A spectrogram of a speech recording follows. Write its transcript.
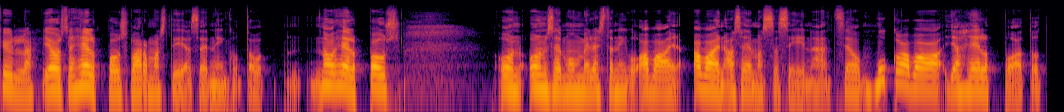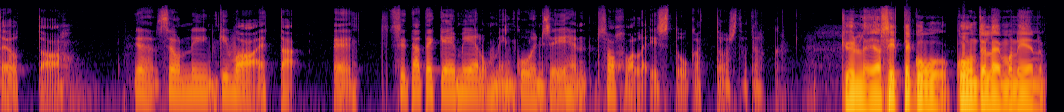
kyllä. Joo, se helppous varmasti ja se niin kuin, no helppous on, on se mun mielestä niin kuin avain, avainasemassa siinä, että se on mukavaa ja helppoa toteuttaa. Ja se on niin kivaa, että, että sitä tekee mieluummin kuin siihen sohvalle istuu kattoo sitä telkkaria. Kyllä, ja sitten kun kuuntelee monien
